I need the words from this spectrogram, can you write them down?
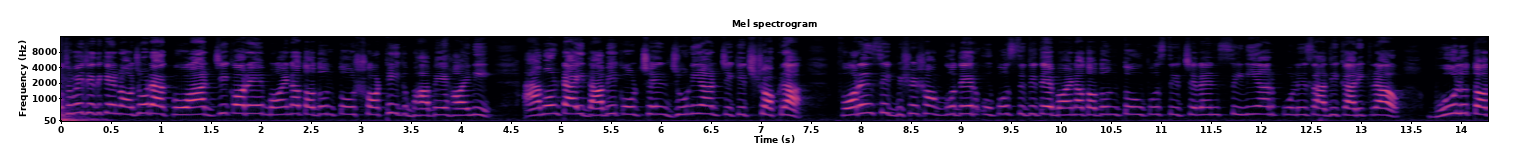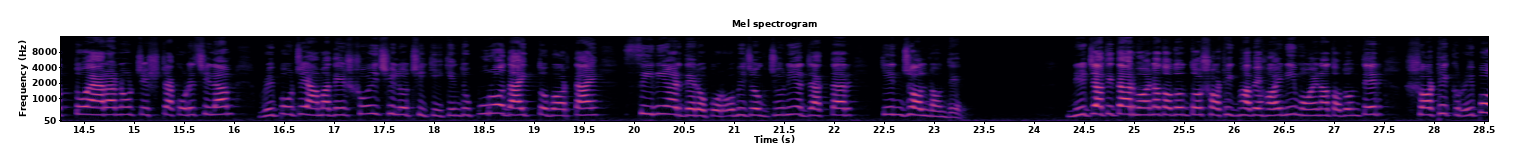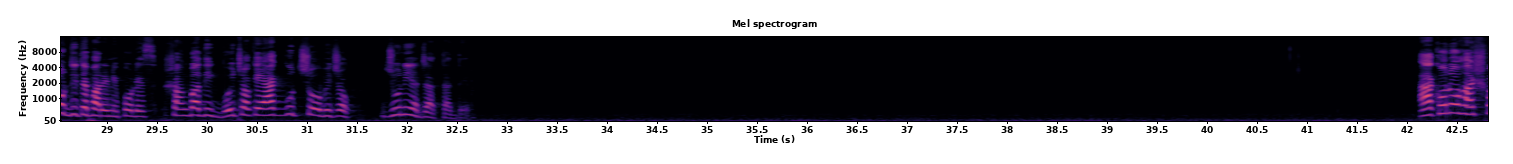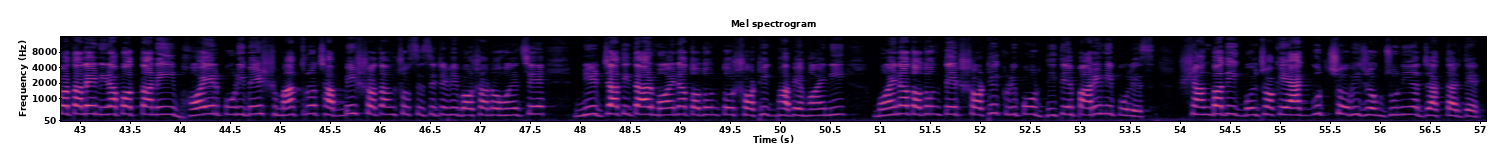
প্রথমে যেদিকে নজর রাখব, আরজি করে ময়না তদন্ত সঠিকভাবে হয়নি। এমনটাই দাবি করছেন জুনিয়র চিকিৎসকরা। ফরেন্সিক বিশেষজ্ঞদের উপস্থিতিতে ময়না তদন্ত উপস্থিত ছিলেন সিনিয়র পুলিশ আধিকারিকরাও। ভুল তত্ত্ব এড়ানোর চেষ্টা করেছিলাম। রিপোর্টে আমাদের সই ছিল ঠিকই, কিন্তু পুরো দায়িত্ব বর্তায় সিনিয়রদের ওপর। অভিযোগ, জুনিয়র ডাক্তার কিঞ্জল নন্দের। নির্যাতিতার ময়না তদন্ত সঠিকভাবে হয়নি। ময়না তদন্তের সঠিক রিপোর্ট দিতে পারেনি পুলিশ। সাংবাদিক বৈঠকে একগুচ্ছ অভিযোগ, জুনিয়র ডাক্তারদের। এখনও হাসপাতালে নিরাপত্তা নেই। ভয়ের পরিবেশ মাত্র ছাব্বিশ শতাংশ সিসিটিভি বসানো হয়েছে। নির্যাতিতার ময়না তদন্ত সঠিকভাবে হয়নি। ময়না তদন্তের সঠিক রিপোর্ট দিতে পারেনি পুলিশ। সাংবাদিক বৈঠকে একগুচ্ছ অভিযোগ জুনিয়র ডাক্তারদের।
